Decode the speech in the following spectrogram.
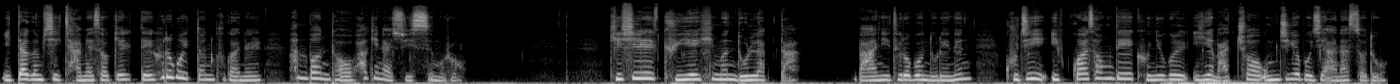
이따금씩 잠에서 깰 때 흐르고 있던 구간을 한 번 더 확인할 수 있으므로. 기실 귀의 힘은 놀랍다. 많이 들어본 노래는 굳이 입과 성대의 근육을 이에 맞춰 움직여보지 않았어도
